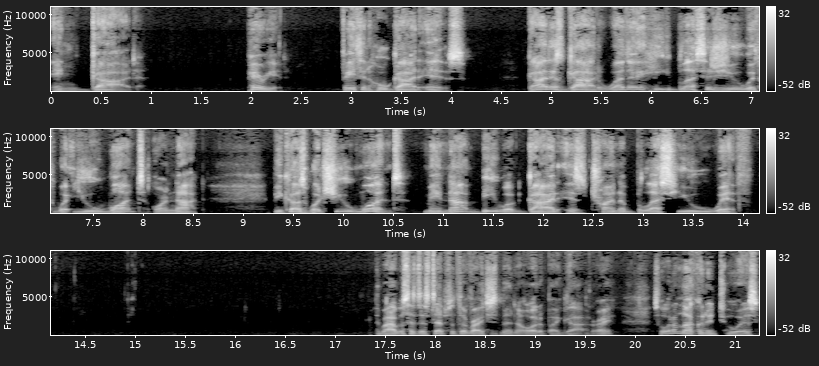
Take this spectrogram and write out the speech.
in God. Period. Faith in who God is. God is God, whether he blesses you with what you want or not. Because what you want may not be what God is trying to bless you with. The Bible says the steps of the righteous man are ordered by God, right? So what I'm not going to do is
